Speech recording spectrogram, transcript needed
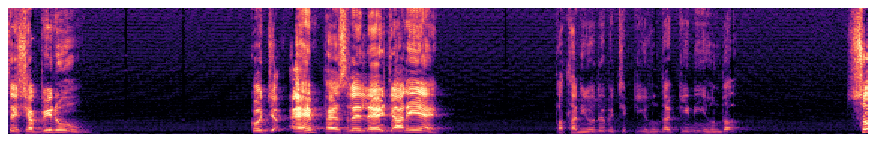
ਤੇ 26 ਨੂੰ ਕੁਝ ਅਹਿਮ ਫੈਸਲੇ ਲਏ ਜਾਣੇ ਐ। ਪਤਾ ਨਹੀਂ ਉਹਦੇ ਵਿੱਚ ਕੀ ਹੁੰਦਾ, ਕੀ ਨਹੀਂ ਹੁੰਦਾ। ਸੋ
